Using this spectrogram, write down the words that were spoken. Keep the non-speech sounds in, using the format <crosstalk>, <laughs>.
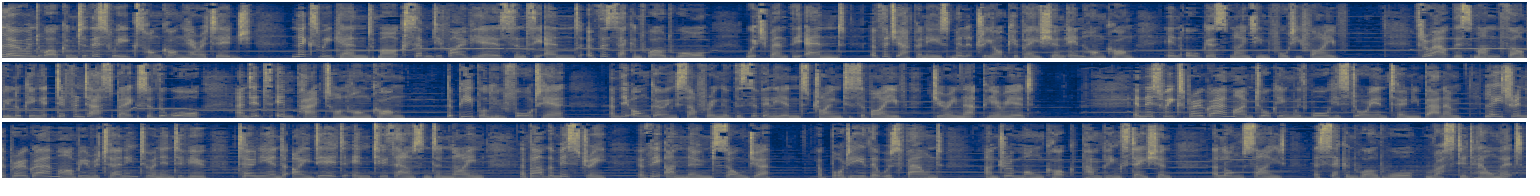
Hello and welcome to this week's Hong Kong Heritage. Next weekend marks 75 years since the end of the Second World War, which meant the end of the Japanese military occupation in Hong Kong in August 1945. Throughout this month, I'll be looking at different aspects of the war and its impact on Hong Kong, the people who fought here, and the ongoing suffering of the civilians trying to survive during that period. In this week's programme, I'm talking with war historian Tony Banham. Later in the programme, I'll be returning to an interview Tony and I did in 2009 about the mystery of the unknown soldier, a body that was found under a Mongkok pumping station alongside a Second World War rusted helmet.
